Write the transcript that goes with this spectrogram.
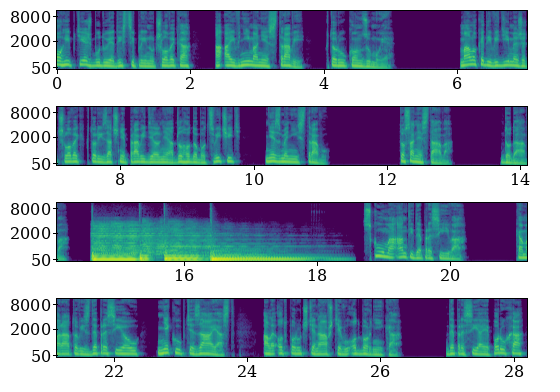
Pohyb tiež buduje disciplínu človeka a aj vnímanie stravy, ktorú konzumuje. Málokedy vidíme, že človek, ktorý začne pravidelne a dlhodobo cvičiť, nezmení stravu. To sa nestáva. Dodáva. Skúma antidepresíva. Kamarátovi s depresiou nekúpte zájazd, ale odporúčte návštevu odborníka. Depresia je porucha,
